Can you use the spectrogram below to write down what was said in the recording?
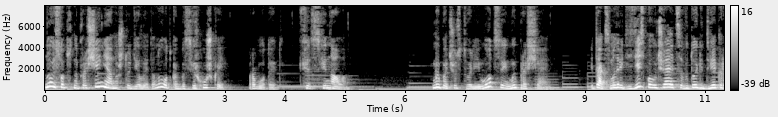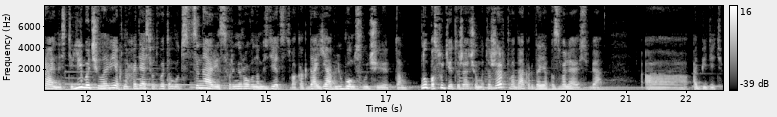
Ну и, собственно, прощение, оно что делает? Оно вот как бы с верхушкой работает – с финалом. Мы почувствовали эмоции, мы прощаем. Итак, смотрите, здесь получается в итоге две крайности. Либо человек, находясь вот в этом вот сценарии, сформированном с детства, когда я в любом случае, там, ну, по сути, это же о чем? Это жертва, да, когда я позволяю себя э, обидеть.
